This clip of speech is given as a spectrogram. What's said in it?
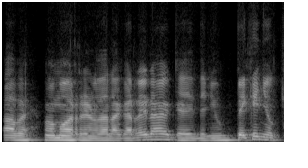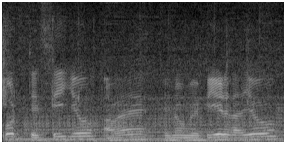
A ver, vamos a reanudar la carrera, que tenido un pequeño cortecillo. A ver, que no me pierda yo.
